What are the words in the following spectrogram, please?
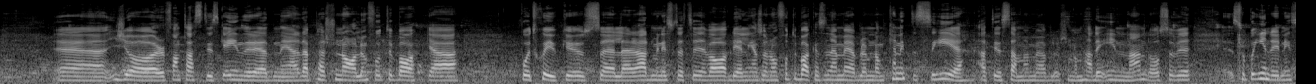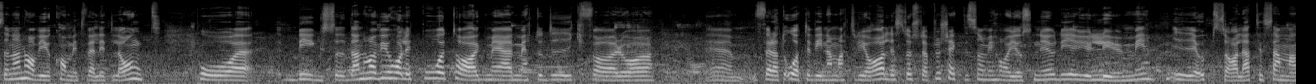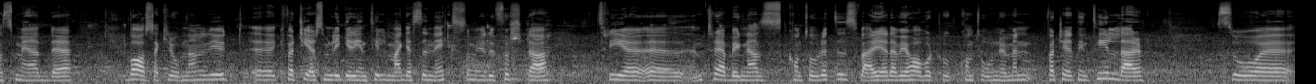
gör fantastiska inredningar där personalen får tillbaka på ett sjukhus eller administrativa avdelningar så de får tillbaka sina möbler men de kan inte se att det är samma möbler som de hade innan. Då. Så, vi, så på inredningssidan har vi ju kommit väldigt långt. På byggsidan har vi ju hållit på ett tag med metodik för att ehm, för att återvinna material. Det största projektet som vi har just nu det är ju Lumi i Uppsala tillsammans med eh, Vasakronan. Det är ett eh, kvarter som ligger in till Magasin X som är det första tre, eh, träbyggnadskontoret i Sverige där vi har vårt kontor nu. Men kvarteret intill där så eh,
